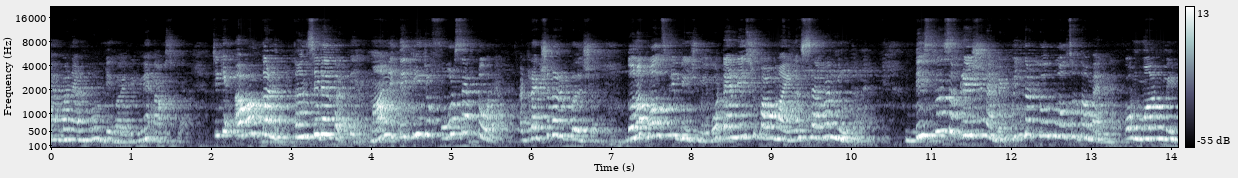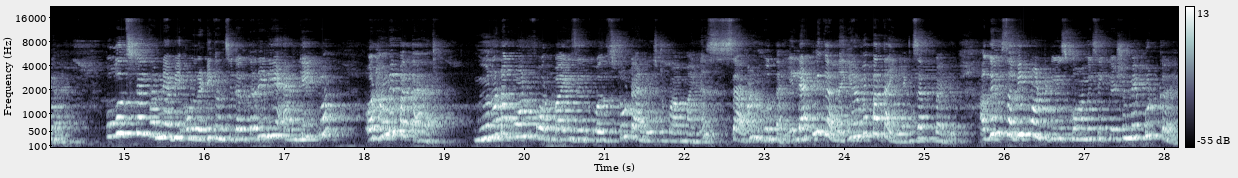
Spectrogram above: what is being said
m one m two divided में आर स्क्वायर ठीक है, अब हम कंसिडर करते हैं। मान लेते हैं कि जो फोर्स हो रहा है अट्रैक्शन और रिपल्शन दोनों पोल्स के बीच में, वो ten raise to power minus seven newton है। डिस्टेंस सेपरेशन है between the two poles of the magnet वो वन मीटर है। पोल स्ट्रेंथ हमने अभी ऑलरेडी कंसिडर कर ही लिया एम के इक्वल और हमें पता है mu naught four pi is equals to ten raise to power minus seven होता है। ये लेट नहीं करना ये हमें पता ही है एग्जैक्ट वैल्यू अगर सभी क्वांटिटीज को हम इस इक्वेशन में पुट करें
